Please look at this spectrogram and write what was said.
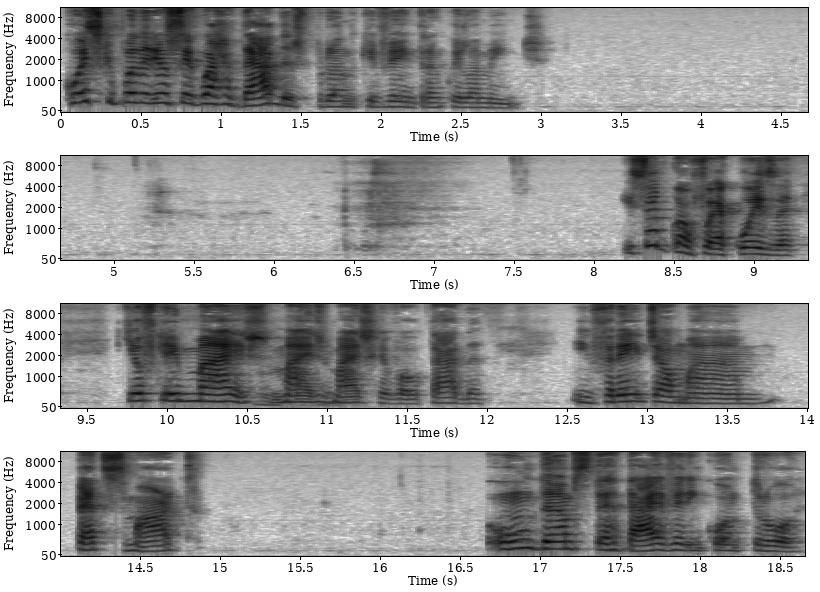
coisas que poderiam ser guardadas para o ano que vem tranquilamente. E sabe qual foi a coisa que eu fiquei mais, mais, mais revoltada? Em frente a uma PetSmart, um dumpster diver encontrou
